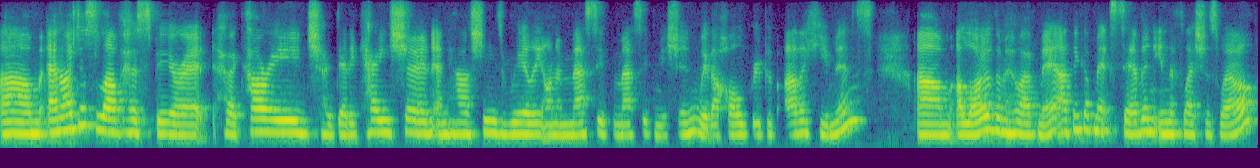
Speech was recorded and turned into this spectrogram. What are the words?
Um, and I just love her spirit, her courage, her dedication, and how she's really on a massive, massive mission with a whole group of other humans. Um, a lot of them who I've met, I think I've met seven in the flesh as well.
